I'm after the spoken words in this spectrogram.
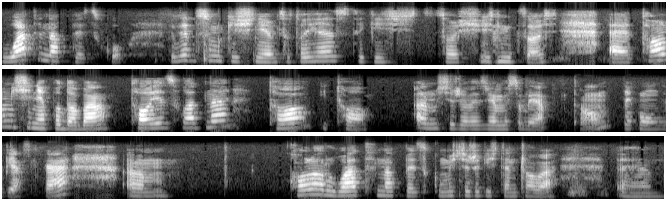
Łaty na pysku. Gdy są jakieś, nie wiem co to jest, jakieś coś, coś. E, to mi się nie podoba. To jest ładne, to i to. Ale myślę, że weźmiemy sobie tą, taką gwiazdkę. Um, kolor ład na pysku. Myślę, że jakieś tęczowe. Um,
